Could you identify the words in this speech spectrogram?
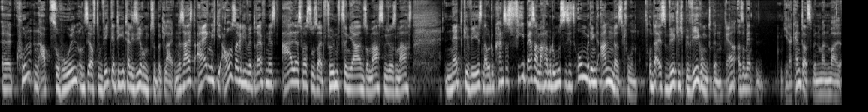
äh, Kunden abzuholen und sie auf dem Weg der Digitalisierung zu begleiten. Das heißt eigentlich, die Aussage, die wir treffen, ist, alles, was du seit 15 Jahren so machst, wie du es machst, nett gewesen, aber du kannst es viel besser machen, aber du musst es jetzt unbedingt anders tun. Und da ist wirklich Bewegung drin. Ja, also wenn jeder kennt das, wenn man mal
